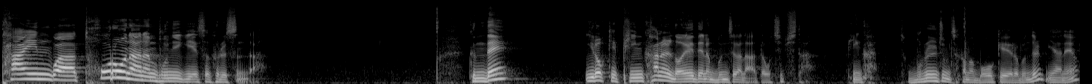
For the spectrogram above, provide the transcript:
타인과 토론하는 분위기에서 글을 쓴다. 근데 이렇게 빈칸을 넣어야 되는 문제가 나왔다고 칩시다. 빈칸. 물을 좀 잠깐만 먹을게요, 여러분들. 미안해요.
